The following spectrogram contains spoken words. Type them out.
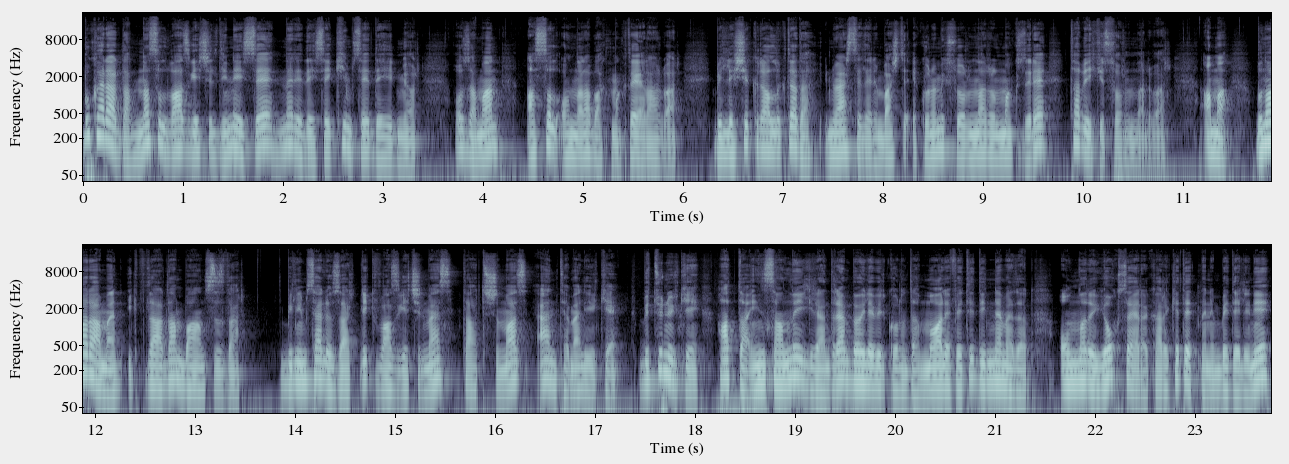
Bu karardan nasıl vazgeçildiğine ise neredeyse kimse değinmiyor. O zaman asıl onlara bakmakta yarar var. Birleşik Krallık'ta da üniversitelerin başta ekonomik sorunlar olmak üzere tabii ki sorunları var. Ama buna rağmen iktidardan bağımsızlar. Bilimsel özellik vazgeçilmez, tartışılmaz en temel ilke. Bütün ülkeyi hatta insanlığı ilgilendiren böyle bir konuda muhalefeti dinlemeden onları yok sayarak hareket etmenin bedelini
